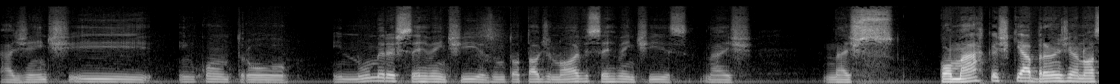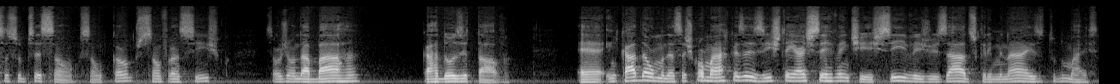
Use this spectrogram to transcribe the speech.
a gente encontrou inúmeras serventias, um total de nove serventias nas, nas comarcas que abrangem a nossa subseção, que são Campos, São Francisco, São João da Barra, Cardoso e Talva. É, em cada uma dessas comarcas existem as serventias cíveis, juizados, criminais e tudo mais.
